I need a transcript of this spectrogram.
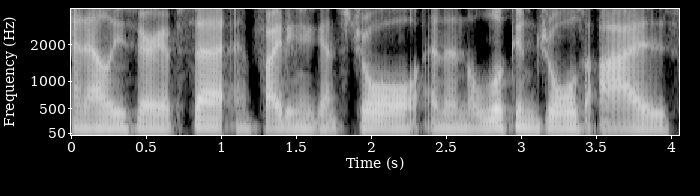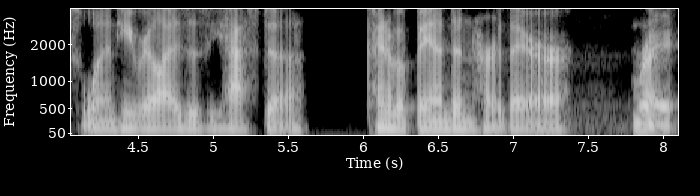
and Ellie's very upset and fighting against Joel and then the look in Joel's eyes when he realizes he has to kind of abandon her there Right.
